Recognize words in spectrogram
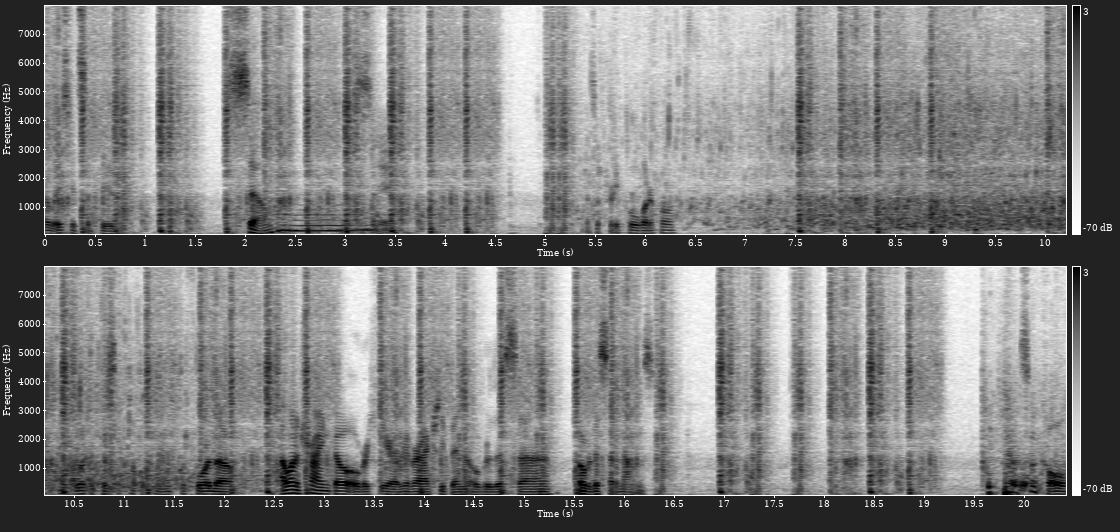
Or at least it's subdued. So, let's see. That's a pretty cool waterfall. I've looked at this a couple times before though. I want to try and go over here. I've never actually been over this uh, over this set of mountains. Some coal.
